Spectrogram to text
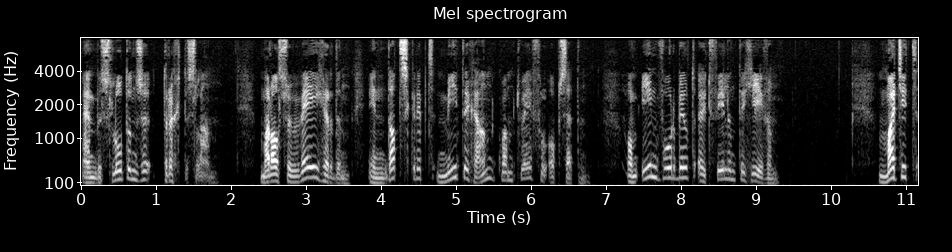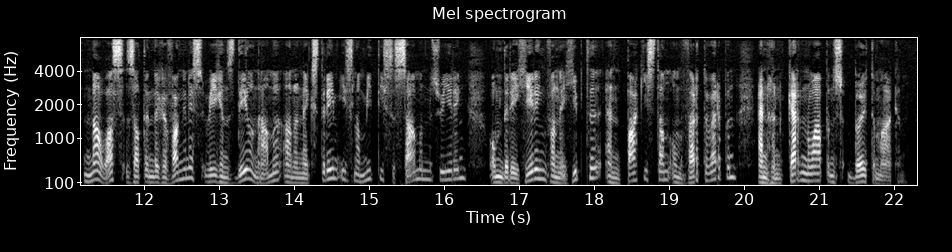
en besloten ze terug te slaan. Maar als we weigerden in dat script mee te gaan, kwam twijfel opzetten. Om één voorbeeld uit velen te geven. Majid Nawaz zat in de gevangenis wegens deelname aan een extreem-islamitische samenzwering om de regering van Egypte en Pakistan omver te werpen en hun kernwapens buiten te maken.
